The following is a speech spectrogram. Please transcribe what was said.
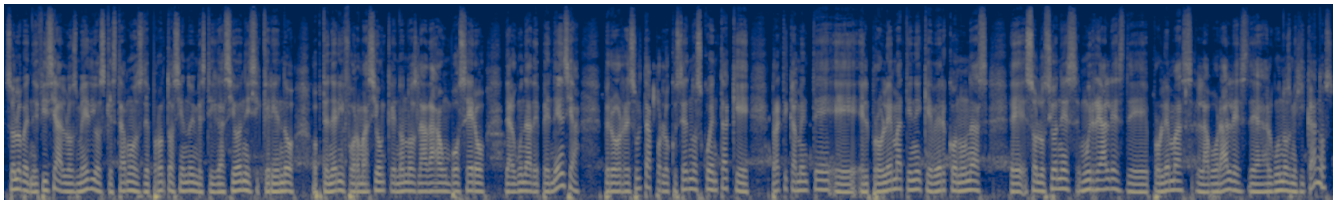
solo beneficia a los medios que estamos de pronto haciendo investigaciones y queriendo obtener información que no nos la da un vocero de alguna dependencia. Pero resulta por lo que usted nos cuenta que prácticamente eh, el problema tiene que ver con unas soluciones muy reales de problemas laborales de algunos mexicanos.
